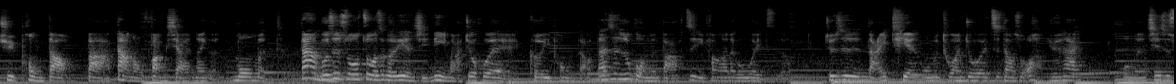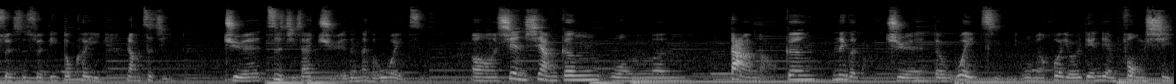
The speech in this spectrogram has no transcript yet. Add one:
去碰到把大脑放下的那个 moment，当然不是说做这个练习立马就会可以碰到，但是如果我们把自己放在那个位置哦，就是哪一天我们突然就会知道说，哦，原来我们其实随时随地都可以让自己觉自己在觉的那个位置，呃，现象跟我们大脑跟那个觉的位置，我们会有一点点缝隙。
